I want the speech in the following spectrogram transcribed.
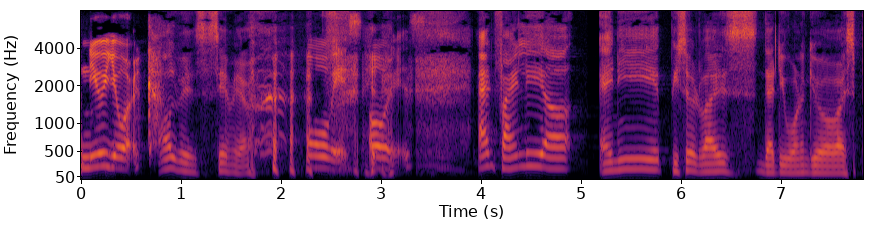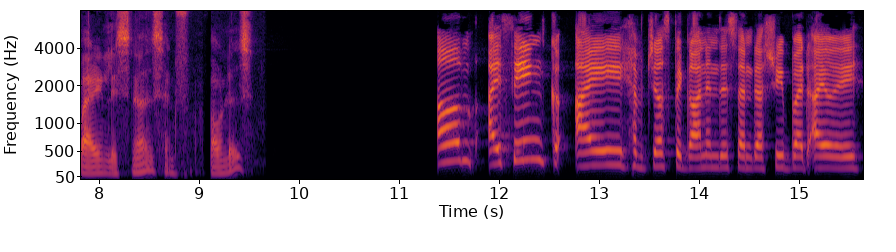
New York. Always, same here. Always, always. and finally, uh, any piece of advice that you want to give our aspiring listeners and founders? Um, I think I have just begun in this industry, but I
